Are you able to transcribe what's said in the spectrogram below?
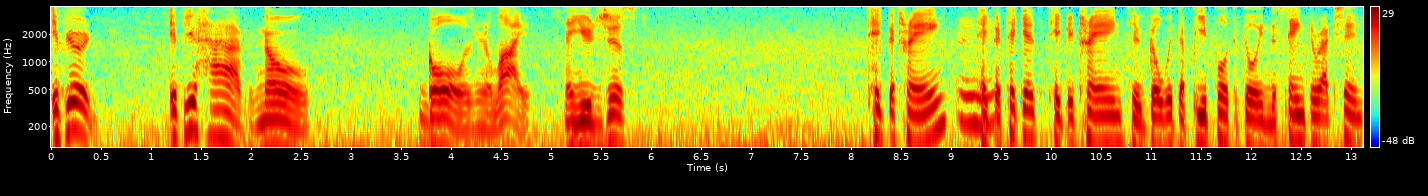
if you're if you have no goals in your life, then you just take the train, take the tickets, take the train to go with the people to go in the same direction.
